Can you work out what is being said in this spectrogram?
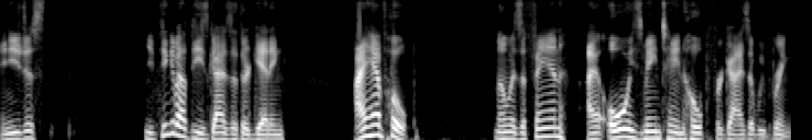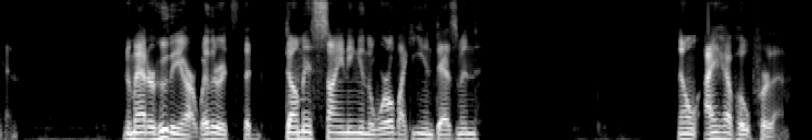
And you just you think about these guys that they're getting. I have hope. Now, as a fan, I always maintain hope for guys that we bring in. No matter who they are, whether it's the dumbest signing in the world like Ian Desmond. No, I have hope for them.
